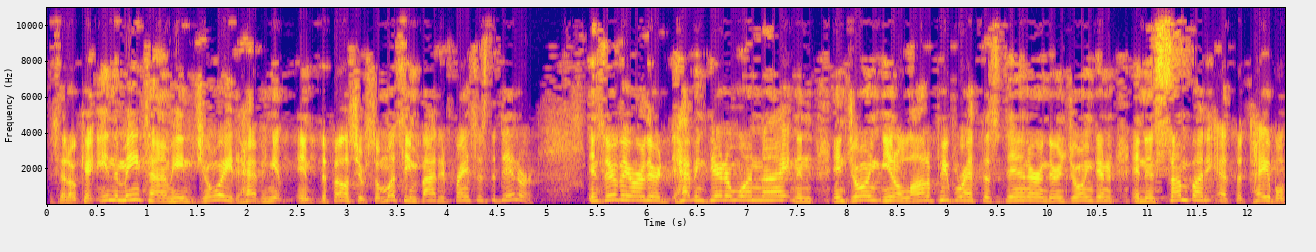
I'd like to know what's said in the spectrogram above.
He said, okay. In the meantime, he enjoyed having it in the fellowship so much he invited Francis to dinner. And there they are, they're having dinner one night and enjoying, you know, a lot of people are at this dinner and they're enjoying dinner. And then somebody at the table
